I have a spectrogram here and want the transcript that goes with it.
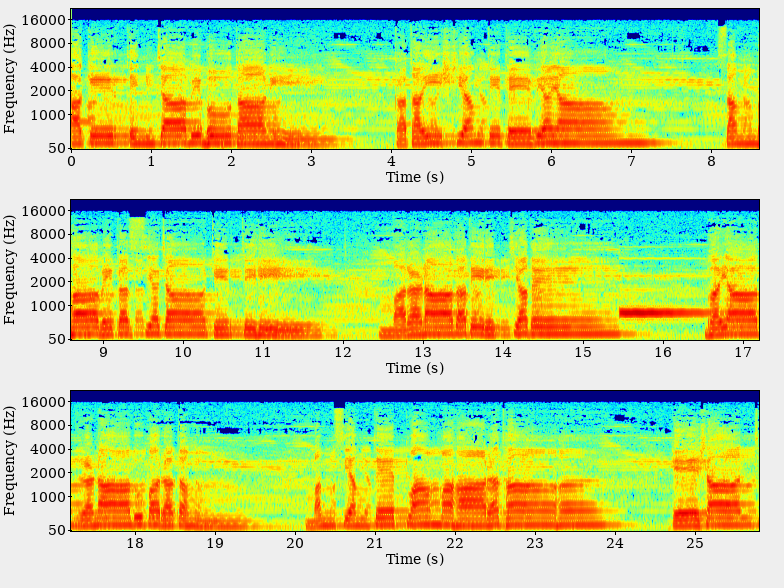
अकीर्तिम् चाभिभूतानि कथयिष्यन्ति ते व्ययाम्। सम्भावितस्य च कीर्तिः मरणादतिरिच्यते भयाद्रणादुपरतम् मन्स्यन्ते त्वाम् महारथाः। येषाञ्च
